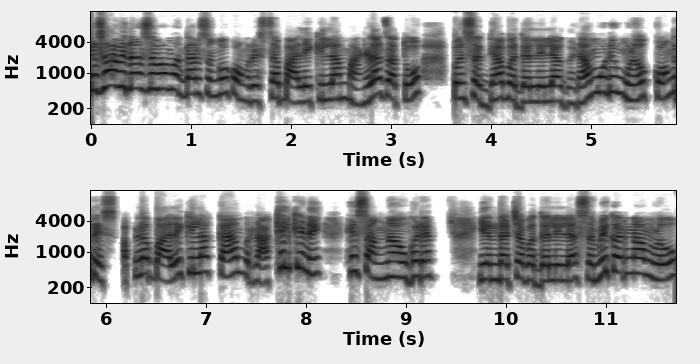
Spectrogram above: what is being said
तसा हा विधानसभा मतदारसंघ काँग्रेसचा बालेकिल्ला मानला जातो पण सध्या बदललेल्या घडामोडीमुळे काँग्रेस आपला बालेकिल्ला कायम राखेल की नाही हे सांगणं अवघड आहे. यंदाच्या बदललेल्या समीकरणामुळं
